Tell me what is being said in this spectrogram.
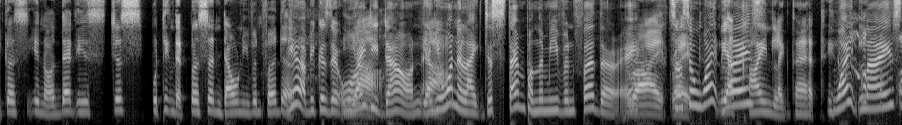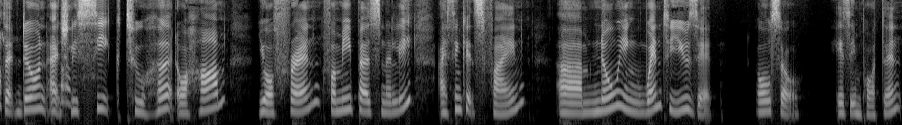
because you know that is just putting that person down even further. yeah, because they're already Yeah. down and you want to like just stamp on them even further, right? Right, So right. so white we lies are kind like that. white lies that don't actually seek to hurt or harm your friend, for me personally, I think it's fine. Um, knowing when to use it also is important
